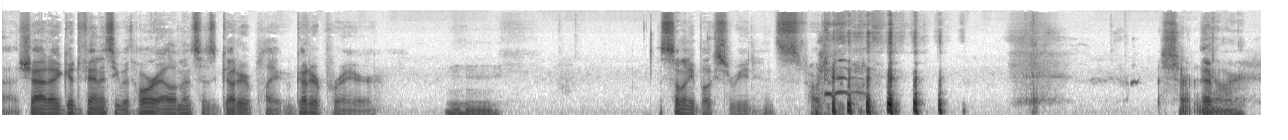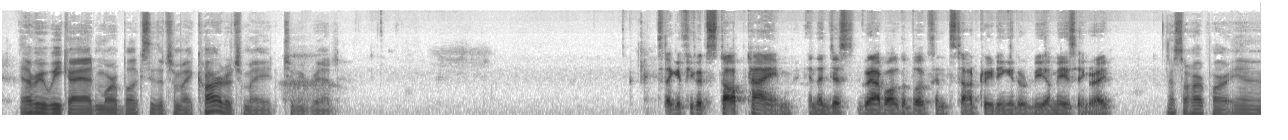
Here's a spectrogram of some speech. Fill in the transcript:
Uh, Shada, good fantasy with horror elements is Gutter play, Gutter Prayer. Mm. There's so many books to read. It's hard to keep. Certainly Ev- are. Every week I add more books either to my card or to my to be read. It's like if you could stop time and then just grab all the books and start reading, it would be amazing, right? That's the hard part. Yeah.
